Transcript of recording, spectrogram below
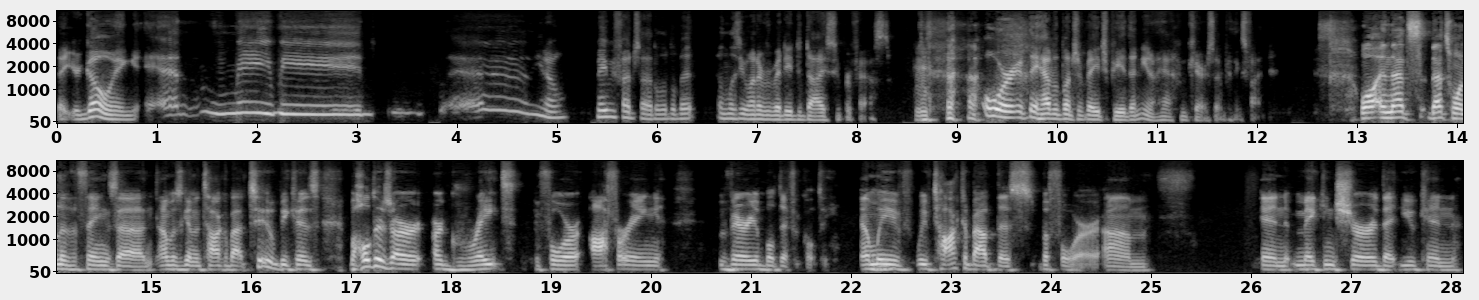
that you're going and maybe eh, you know maybe fudge that a little bit unless you want everybody to die super fast. Or if they have a bunch of hp then you know yeah who cares? Everything's fine. Well, and that's that's one of the things uh, I was going to talk about too, because beholders are are great for offering variable difficulty, and Mhm. we've we've talked about this before, um, in making sure that you can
